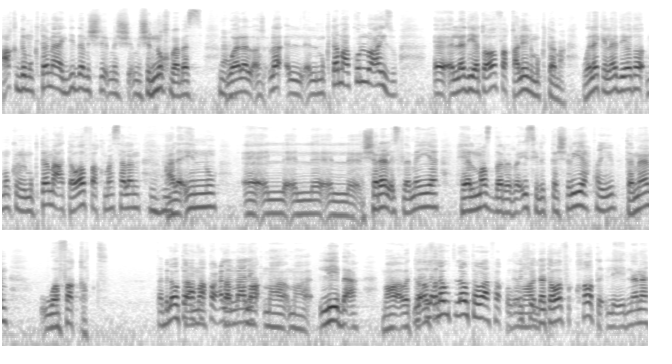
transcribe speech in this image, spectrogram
عقد مجتمع جديد ده مش مش مش النخبة بس نعم. ولا الأش... لا ال- المجتمع كله عايزه. الذي يتوافق عليه المجتمع. ولكن الذي. ممكن المجتمع توافق مثلا على إنه آه ال... ال... ال... الشريعة الإسلامية هي المصدر الرئيسي للتشريع. طيب. تمام؟ وفقط. طيب لو طب ما- توافقوا على طب ذلك؟ ما, ما, ليه بقى؟ ما هو التوافق لا لو لو توافقوا ده, ده توافق خاطئ لأن أنا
